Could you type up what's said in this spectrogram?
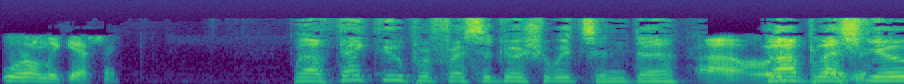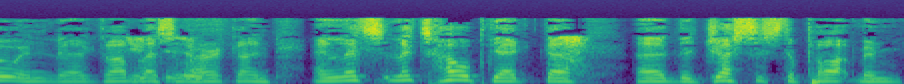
We're only guessing. Well, thank you, Professor Dershowitz, and uh, Uh, God bless pleasure. you, and uh, God You bless too. America, and, and let's let's hope that uh, uh, the Justice Department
